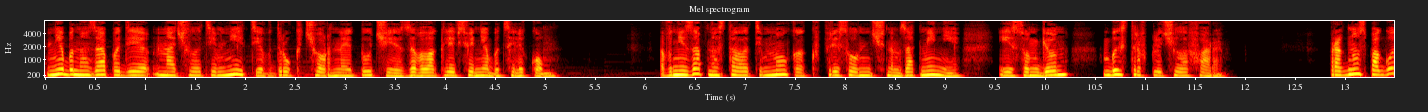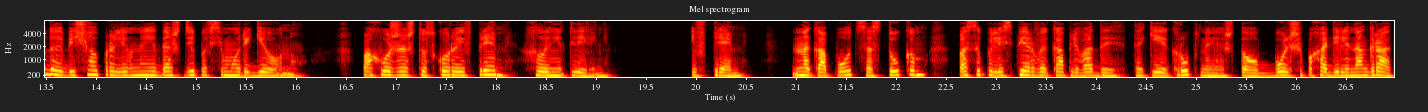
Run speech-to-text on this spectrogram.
небо на западе начало темнеть, и вдруг черные тучи заволокли все небо целиком. Внезапно стало темно, как при солнечном затмении, и Сонгён быстро включила фары. Прогноз погоды обещал проливные дожди по всему региону. Похоже, что скоро и впрямь хлынет ливень. И впрямь. На капот со стуком посыпались первые капли воды, такие крупные, что больше походили на град.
